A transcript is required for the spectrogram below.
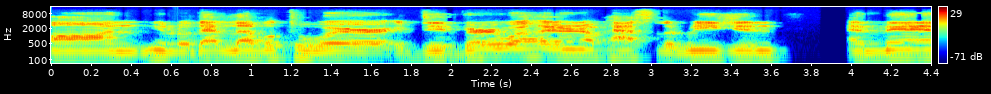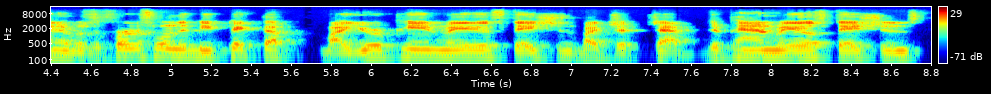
on you know that level to where it did very well here in el paso the region. And then it was the first one to be picked up by European radio stations, by J- Japan radio stations,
